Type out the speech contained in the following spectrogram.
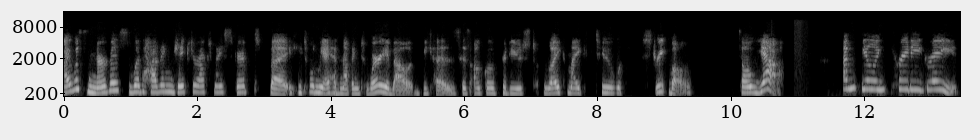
I was nervous with having Jake direct my script, but he told me I had nothing to worry about because his uncle produced Like Mike 2 Street Ball. So, yeah, I'm feeling pretty great.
